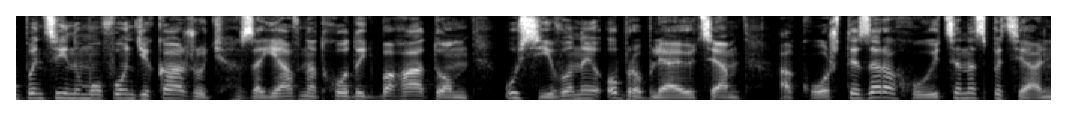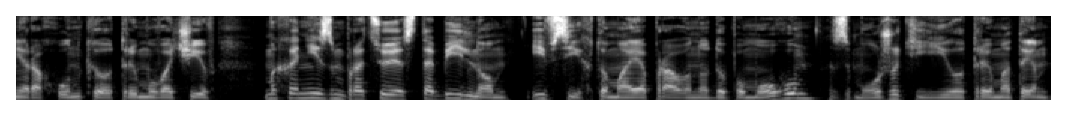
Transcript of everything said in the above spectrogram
У пенсійному фонді кажуть, заяв надходить багато. Усі вони обробляються, а кошти зарахуються на спеціальні рахунки отримувачів. Механізм працює стабільно, і всі, хто має право на допомогу, зможуть її отримати.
